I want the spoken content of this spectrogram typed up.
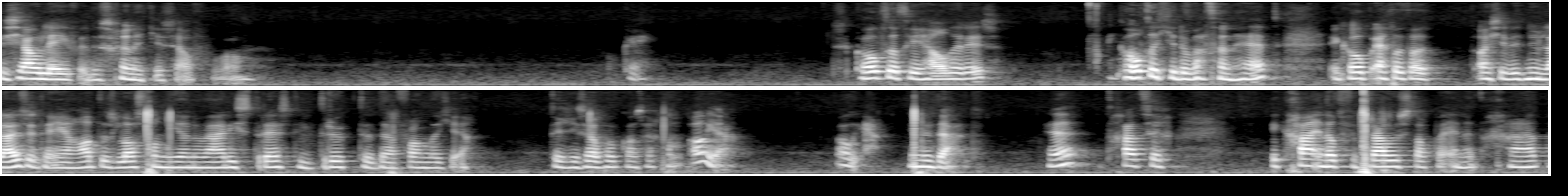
Het is jouw leven, dus gun het jezelf gewoon. Oké. Dus ik hoop dat hij helder is. Ik hoop dat je er wat aan hebt. Ik hoop echt dat, als je dit nu luistert en je had dus last van die januari stress, die drukte daarvan, dat je tegen jezelf ook kan zeggen van, oh ja, oh ja, inderdaad. Het gaat zich, ik ga in dat vertrouwen stappen en het gaat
